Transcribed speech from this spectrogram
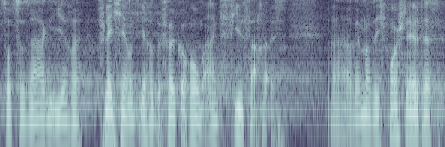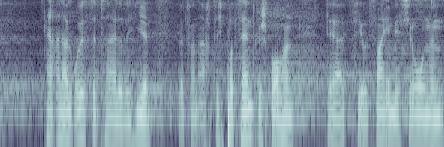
sozusagen ihre Fläche und ihre Bevölkerung ein Vielfaches. Äh, wenn man sich vorstellt, dass der allergrößte Teil, also hier wird von 80 Prozent gesprochen, der CO2-Emissionen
